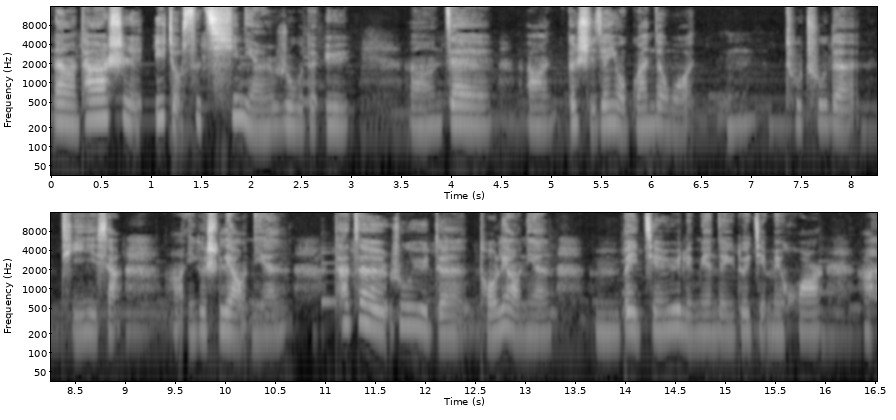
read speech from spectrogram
那他是一九四七年入的狱，嗯，在啊跟时间有关的，我嗯突出的提一下啊，一个是两年，他在入狱的头两年，嗯，被监狱里面的一对姐妹花儿啊，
